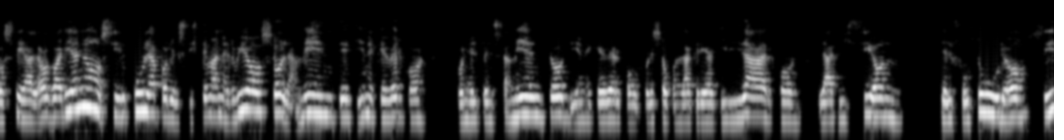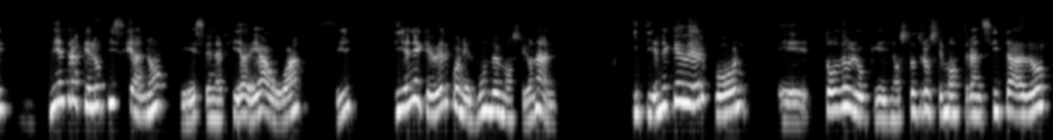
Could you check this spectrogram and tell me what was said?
o sea, lo acuariano circula por el sistema nervioso, la mente, tiene que ver con, el pensamiento, tiene que ver con, por eso con la creatividad, con la visión del futuro, ¿sí? Mientras que lo pisciano, que es energía de agua, ¿sí? Tiene que ver con el mundo emocional y tiene que ver con eh, todo lo que nosotros hemos transitado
